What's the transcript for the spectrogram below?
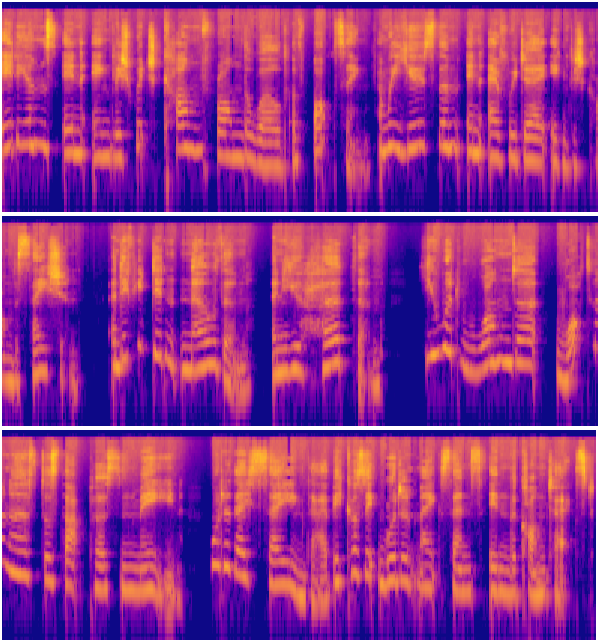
idioms in English which come from the world of boxing, and we use them in everyday English conversation. And if you didn't know them and you heard them, you would wonder what on earth does that person mean? What are they saying there? Because it wouldn't make sense in the context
